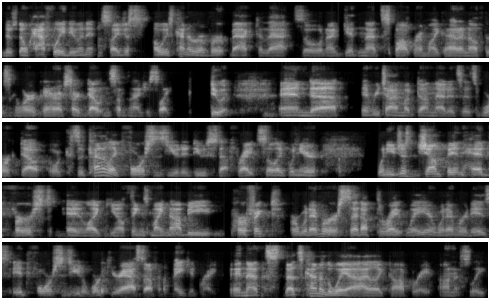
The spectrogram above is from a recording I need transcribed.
there's no halfway doing it. So I just always kind of revert back to that. So when I get in that spot where I'm like, I don't know if this can work or I start doubting something, I just like do it. And uh, every time I've done that, it's, it's worked out or because it kind of like forces you to do stuff. Right. So like when you're, when you just jump in head first and like you know things might not be perfect or whatever or set up the right way or whatever it is it forces you to work your ass off and make it right. And that's that's kind of the way i like to operate honestly.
